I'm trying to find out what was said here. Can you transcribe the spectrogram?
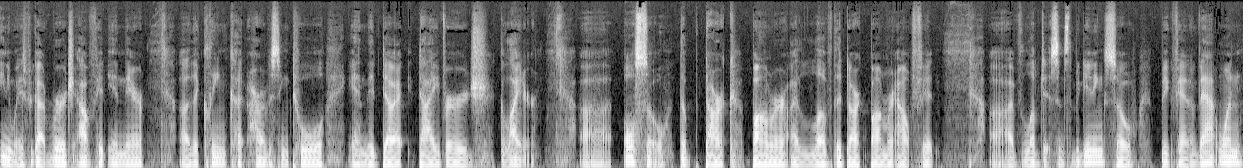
anyways, we got Verge outfit in there, uh, the clean cut harvesting tool, and the Di Diverge glider. Uh, also, the Dark Bomber. I love the Dark Bomber outfit. Uh, I've loved it since the beginning, so big fan of that one.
